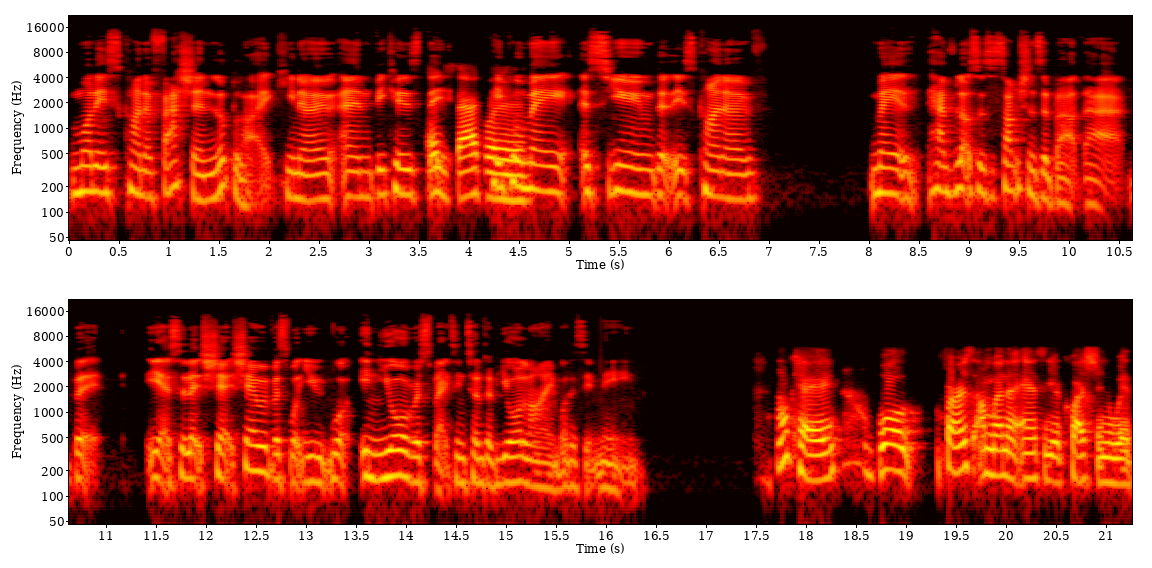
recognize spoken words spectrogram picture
modest kind of fashion look like, you know? And because exactly. people may assume that it's kind of may have lots of assumptions about that, but yeah. So let's share share with us what you what in your respect in terms of your line. What does it mean? Okay. Well, first I'm going to answer your question with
